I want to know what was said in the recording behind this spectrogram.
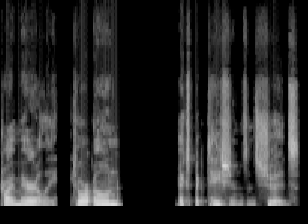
primarily, to our own expectations and shoulds.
